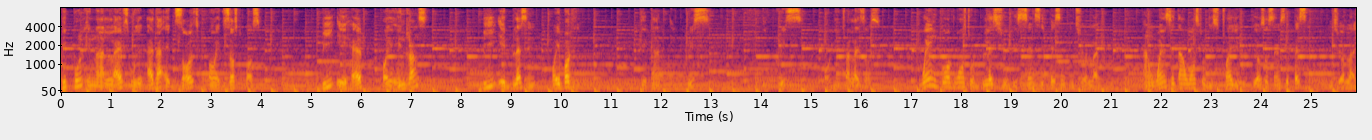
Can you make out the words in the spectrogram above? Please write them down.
people in our lives will either exalt or exhaust us, be a help or a hindrance, be a blessing or a burden. They can increase, decrease, or neutralize us. When God wants to bless you, He sends a person into your life. And when Satan wants to destroy you, he also sends a person into your life.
